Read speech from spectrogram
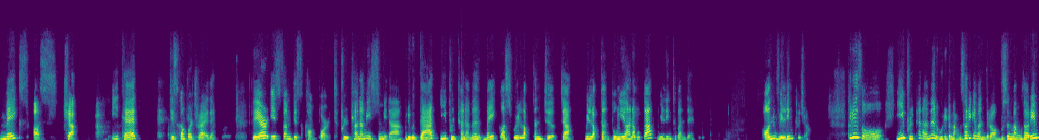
makes us. 자, 이 that discomfort를 해야 돼. There is some discomfort. 불편함이 있습니다. 그리고 that 이 불편함은 make us reluctant to. 자, reluctant 동의어 하나 볼까? willing to 반대. unwilling to죠. 그래서 이 불편함은 우리를 망설이게 만들어. 무슨 망설임?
